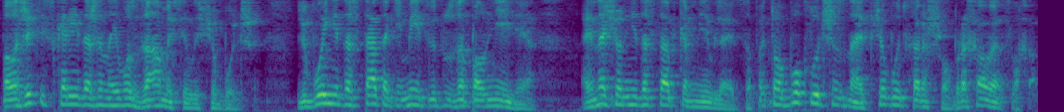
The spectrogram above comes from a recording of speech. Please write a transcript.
Положитесь скорее даже на его замысел еще больше. Любой недостаток имеет в виду заполнение, а иначе он недостатком не является. Поэтому Бог лучше знает, все будет хорошо. Брахава и отслаха.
